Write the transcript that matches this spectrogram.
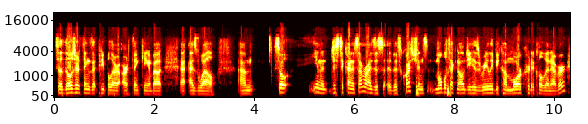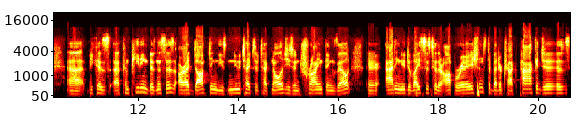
So those are things that people are, are thinking about uh, as well. Um, so you know, just to kind of summarize this uh, this question, mobile technology has really become more critical than ever uh, because uh, competing businesses are adopting these new types of technologies and trying things out. They're adding new devices to their operations to better track packages,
